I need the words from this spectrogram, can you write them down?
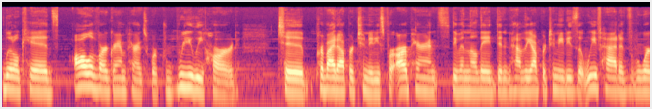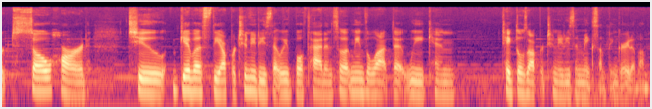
little kids. All of our grandparents worked really hard to provide opportunities for our parents, even though they didn't have the opportunities that we've had, have worked so hard to give us the opportunities that we've both had. And so it means a lot that we can take those opportunities and make something great of them.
